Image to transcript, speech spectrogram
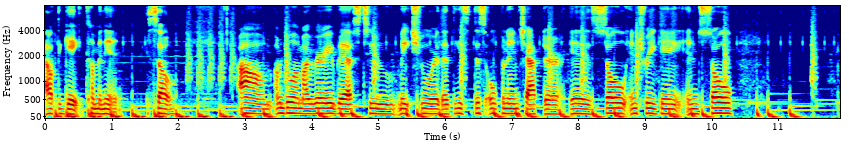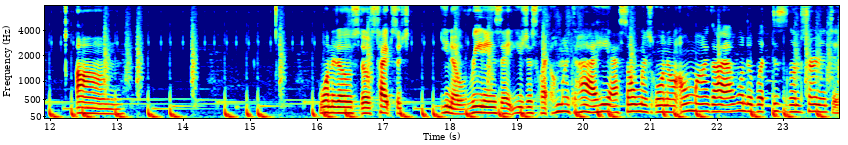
out the gate coming in. So um, I'm doing my very best to make sure that this this opening chapter is so intriguing and so um one of those those types of you know readings that you're just like oh my god he has so much going on. Oh my god i wonder what this is going to turn into.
